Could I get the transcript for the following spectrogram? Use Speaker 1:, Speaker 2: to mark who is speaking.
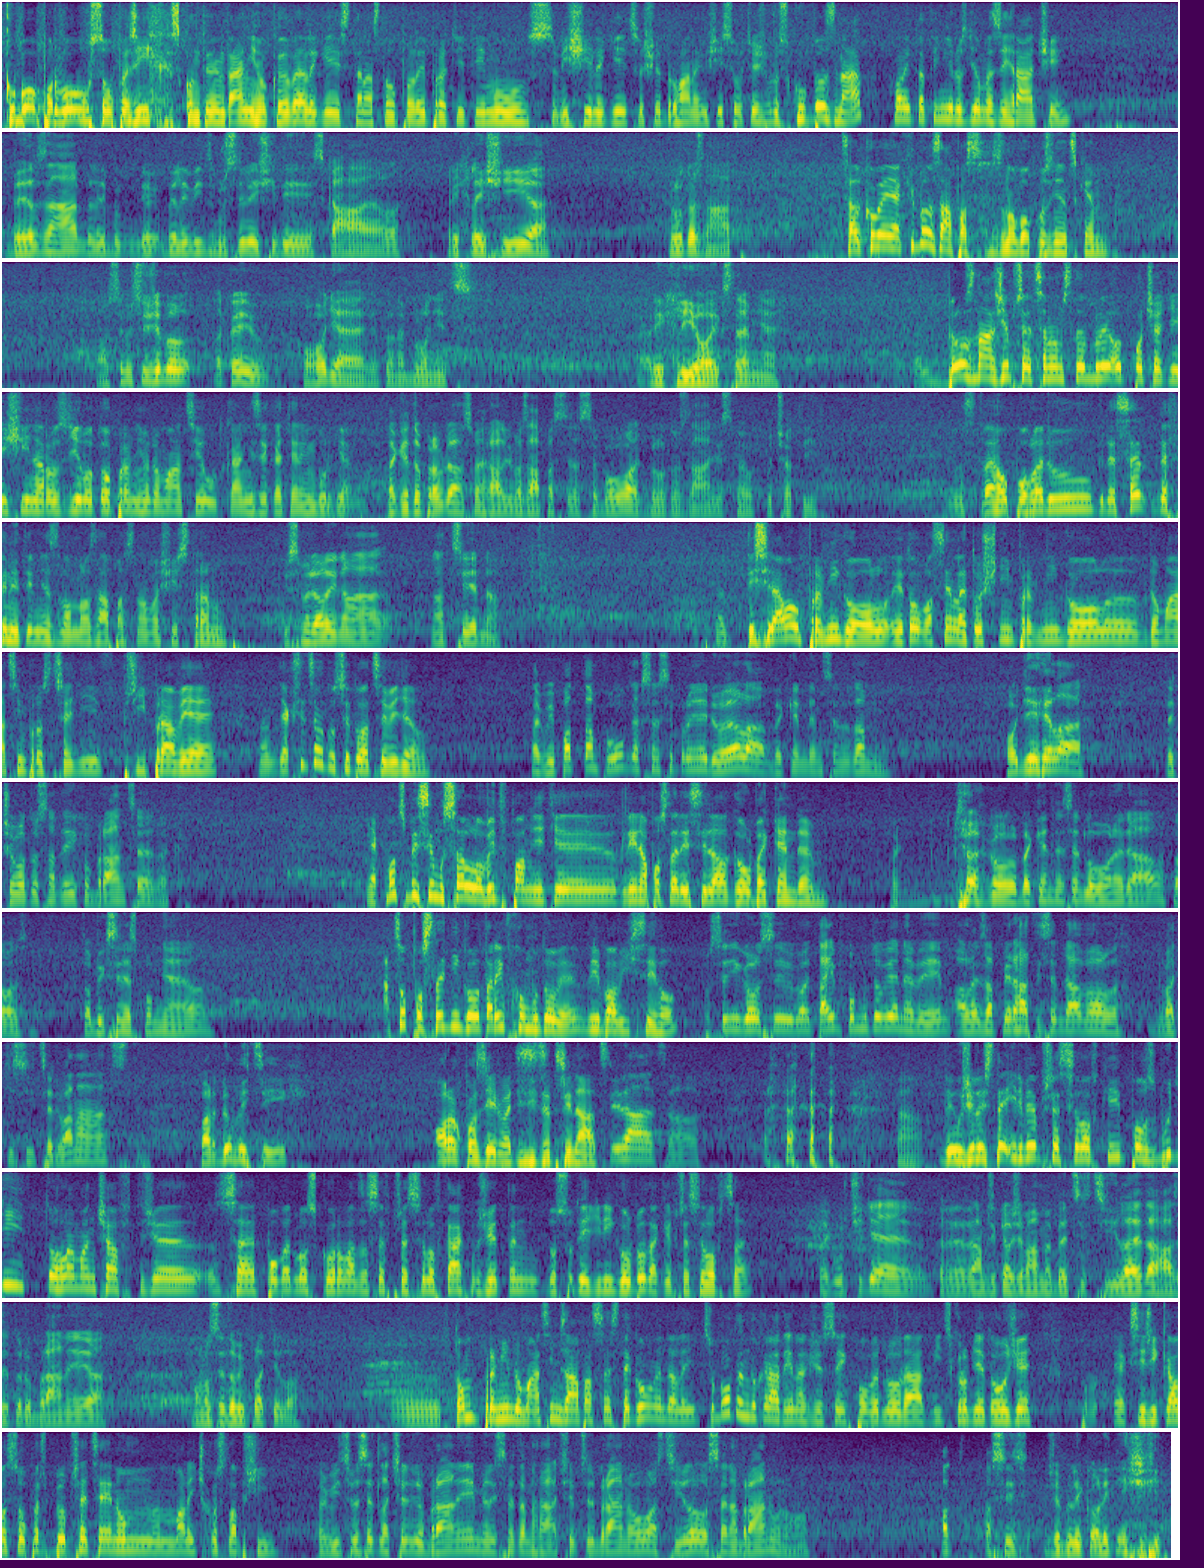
Speaker 1: Kubo, po dvou soupeřích z kontinentální hokejové ligy jste nastoupili proti týmu z vyšší ligy, což je druhá nejvyšší soutěž v Rusku. Byl znát kvalitativní rozdíl mezi hráči?
Speaker 2: Byl znát, byli, byli víc bruslivější ty z KHL, rychlejší a bylo to znát.
Speaker 1: Celkově jaký byl zápas s Novokuzněckem?
Speaker 2: Já si myslím, že byl takový v pohodě, že to nebylo nic rychlého extrémně.
Speaker 1: Bylo znát, že přece jenom jste byli odpočatější na rozdíl od toho prvního domácího utkání s Ekaterinburgem.
Speaker 2: Tak je to pravda, jsme hráli dva zápasy za sebou a bylo to znát, že jsme odpočatý.
Speaker 1: Z tvého pohledu, kde se definitivně zlomil zápas na vaši stranu?
Speaker 2: Když jsme dali na, na 3-1.
Speaker 1: Ty si dával první gól, je to vlastně letošní první gól v domácím prostředí v přípravě. Jak si celou tu situaci viděl?
Speaker 2: Tak vypadl tam půk, tak jsem si pro něj dojel a backendem jsem to tam hodil a tečoval to snad jejich obránce, tak
Speaker 1: Jak moc by si musel lovit v paměti, kdy naposledy si dal gol backendem?
Speaker 2: tak gol backendem jsem dlouho nedal, to, to bych si nespomněl.
Speaker 1: A co poslední gol tady v Chomutově? Vybavíš si ho?
Speaker 2: Poslední gol si vybavím, tady v Chomutově nevím, ale za Piráty jsem dával 2012 v Pardubicích.
Speaker 1: O rok později, 2013.
Speaker 2: 13, no.
Speaker 1: Využili jste i dvě přesilovky. Povzbudí tohle manšaft, že se povedlo skórovat zase v přesilovkách, protože ten dosud jediný gol byl taky v přesilovce?
Speaker 2: Tak určitě trenér nám říkal, že máme beci střílet a házet to do brány a ono se to vyplatilo.
Speaker 1: V tom prvním domácím zápase jste gol nedali. Co bylo tentokrát jinak, že se jich povedlo dát víc, kromě toho, že, jak si říkal, soupeř byl přece jenom maličko slabší?
Speaker 2: Tak víc jsme se tlačili do brány, měli jsme tam hráče před bránou a střílelo se na bránu, no. A asi, že byli kvalitnější.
